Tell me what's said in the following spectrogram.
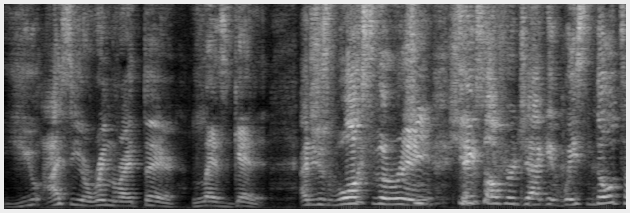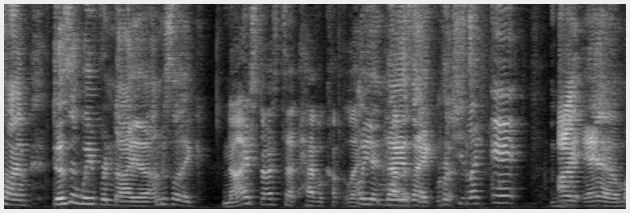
you I see a ring right there. Let's get it. And she just walks to the ring, She- she- takes off her jacket, wastes no time, doesn't wait for Nia. I'm just like, Nia starts to have a like. Oh, yeah, Nia's a- like- she's like, eh. I am,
